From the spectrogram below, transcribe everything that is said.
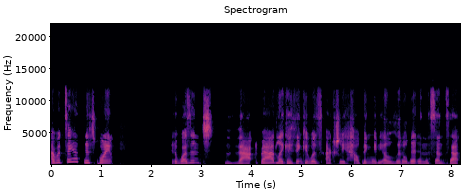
I would say at this point, it wasn't that bad. Like I think it was actually helping maybe a little bit in the sense that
